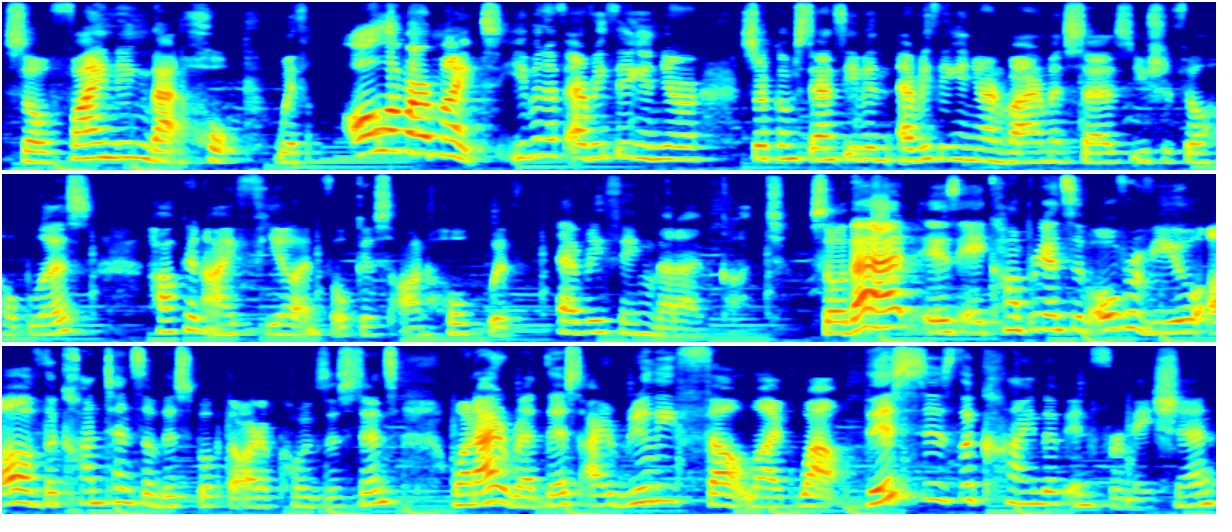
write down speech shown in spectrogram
So, finding that hope with all of our might, even if everything in your circumstance, even everything in your environment says you should feel hopeless, how can I feel and focus on hope with everything that I've got? So that is a comprehensive overview of the contents of this book, The Art of Coexistence. When I read this, I really felt like, wow, this is the kind of information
